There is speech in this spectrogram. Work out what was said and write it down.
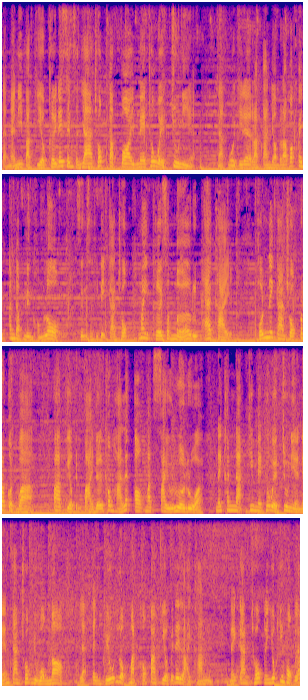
แต่แมนนี่ปาเกียวเคยได้เซ็นสัญญาชกกับฟอยเมเทเวตจูเนียนักมวยที่ได้รับการยอมรับว่าเป็นอันดับหนึ่งของโลก ซึ่งสถิติการชกไม่เคยเสมอหรือแพ้ใคร ผลในการชกปรากฏว่า ปาเกียวเป็นฝ่ายเดินเข้าหาและออกหมัดใส่รัวๆ ในขณะที่เมเทเวตจูเนียเน้นการชกอยู่วงนอก และเต้นพลิ้วหลบหมัดของปาเกียวไปได้หลายครั้ง ในการชกในยกที่ 6 และ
